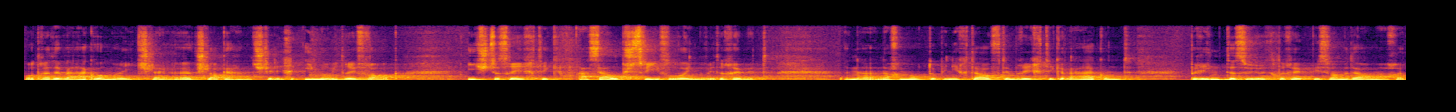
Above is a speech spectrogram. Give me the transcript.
oder den Weg, den wir eingeschlagen äh, haben, stelle ich immer wieder in Frage. Ist das richtig? Auch Selbstzweifel, die immer wieder kommen. Nach dem Motto, bin ich da auf dem richtigen Weg und bringt das wirklich etwas, was wir da machen?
